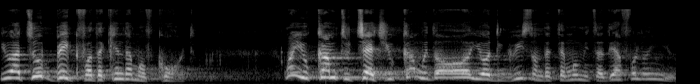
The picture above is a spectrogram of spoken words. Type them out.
You are too big for the kingdom of God. When you come to church, you come with all your degrees on the thermometer. They are following you.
